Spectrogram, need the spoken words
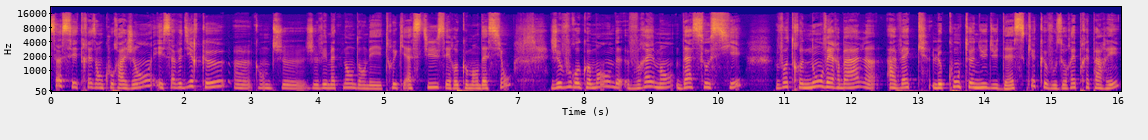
Ça, c'est très encourageant et ça veut dire que euh, quand je, vais maintenant dans les trucs et astuces et recommandations, je vous recommande vraiment d'associer votre non-verbal avec le contenu du desk que vous aurez préparé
